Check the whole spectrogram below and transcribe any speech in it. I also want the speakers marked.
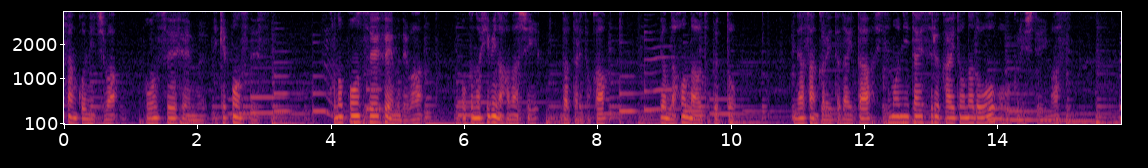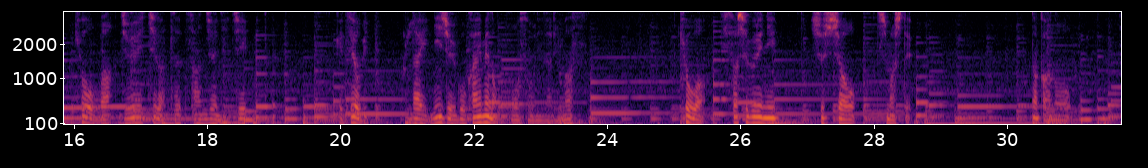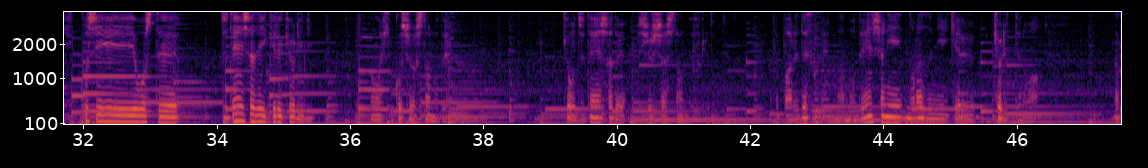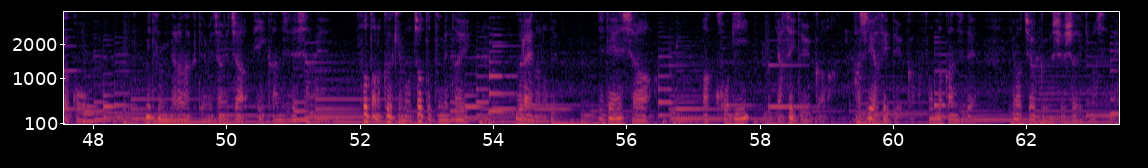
Speaker 1: さんこんにちは。ポンス FM 池ポンスです。このポンス FM では僕の日々の話だったりとか読んだ本のアウトプット皆さんから頂いた質問に対する回答などをお送りしています。今日は11月30日月曜日第25回目の放送になります。今日は久しぶりに出社をしましてなんかあの引っ越しをして自転車で行ける距離にあの引っ越しをしたので今日自転車で出社したんですけどやっぱあれですね。あの電車に乗らずに行ける距離っていうのはなんかこう密にならなくてめちゃめちゃいい感じでしたね。外の空気もちょっと冷たいぐらいなので自転車まあ漕ぎやすいというか走りやすいというかそんな感じで気持ちよく出社できましたね。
